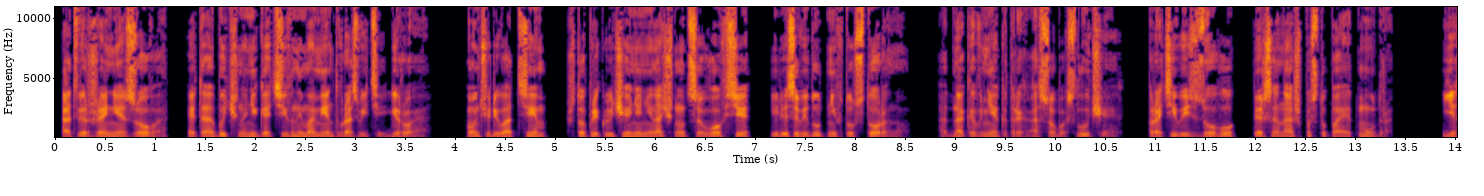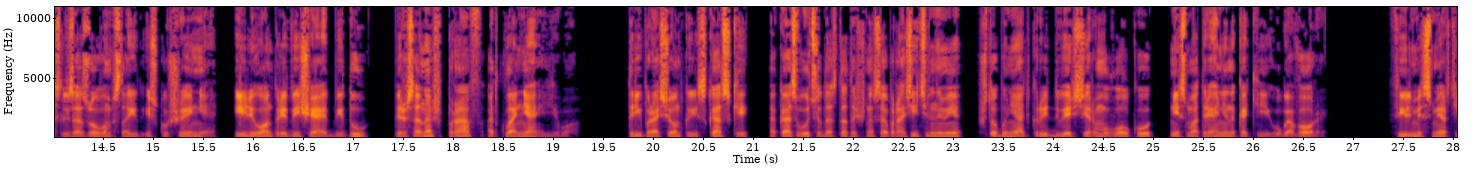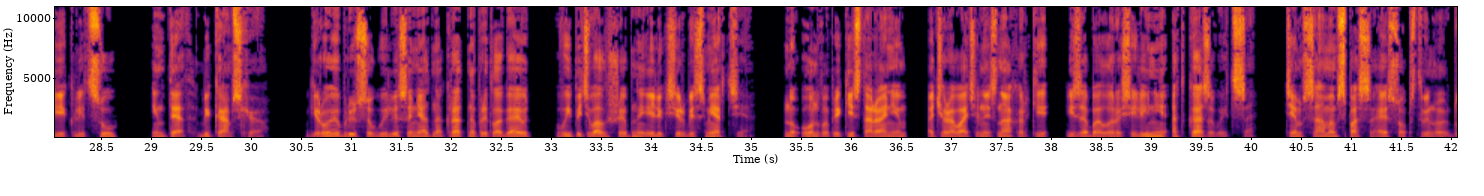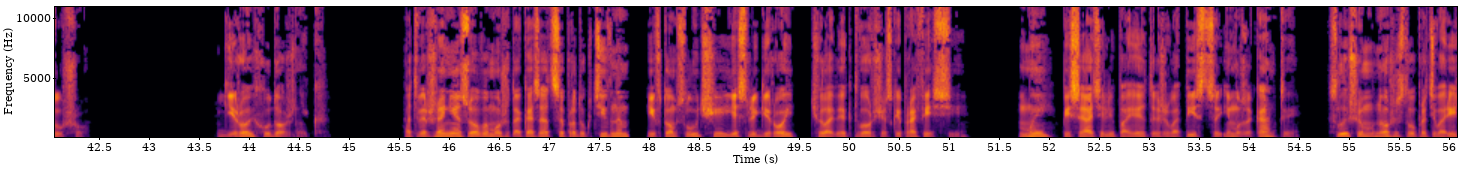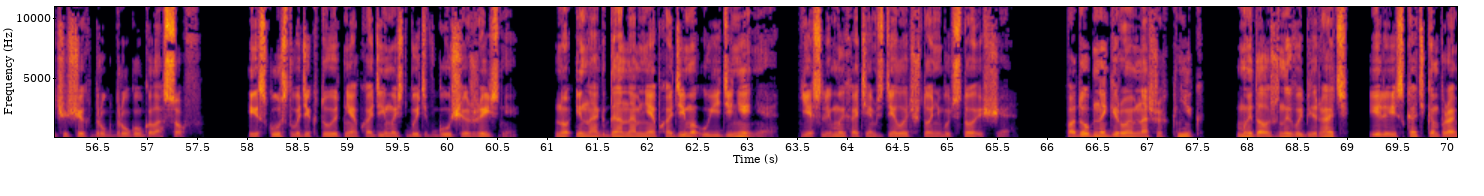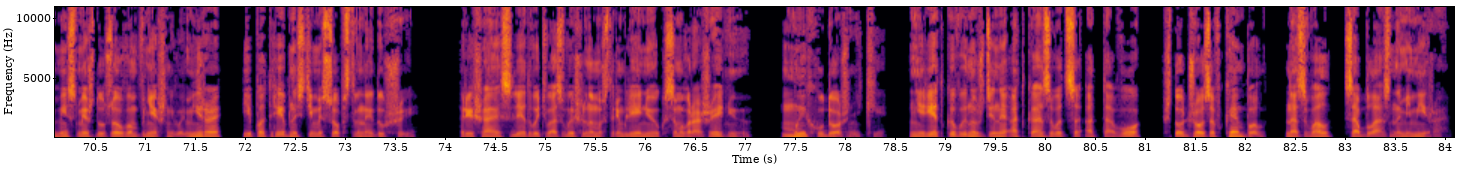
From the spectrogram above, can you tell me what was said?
Отвержение зова — это обычно негативный момент в развитии героя. Он чреват тем, что приключения не начнутся вовсе или заведут не в ту сторону. Однако в некоторых особых случаях, противясь зову, персонаж поступает мудро. Если за зовом стоит искушение или он предвещает беду, персонаж прав, отклоняя его. Три поросенка из сказки оказываются достаточно сообразительными, чтобы не открыть дверь серому волку, несмотря ни на какие уговоры. В фильме «Смерть ей к лицу» «In Death Becomes Her» герои Брюса Уиллиса неоднократно предлагают выпить волшебный эликсир бессмертия, но он, вопреки стараниям очаровательной знахарки Изабеллы Расселини, отказывается, тем самым спасая собственную душу. Герой-художник. Отвержение зова может оказаться продуктивным и в том случае, если герой — человек творческой профессии. Мы, писатели, поэты, живописцы и музыканты, слышим множество противоречащих друг другу голосов. Искусство диктует необходимость быть в гуще жизни, но иногда нам необходимо уединение, если мы хотим сделать что-нибудь стоящее. Подобно героям наших книг, мы должны выбирать или искать компромисс между зовом внешнего мира и потребностями собственной души. Решая следовать возвышенному стремлению к самовыражению, мы, художники, нередко вынуждены отказываться от того, что Джозеф Кэмпбелл назвал соблазнами мира.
